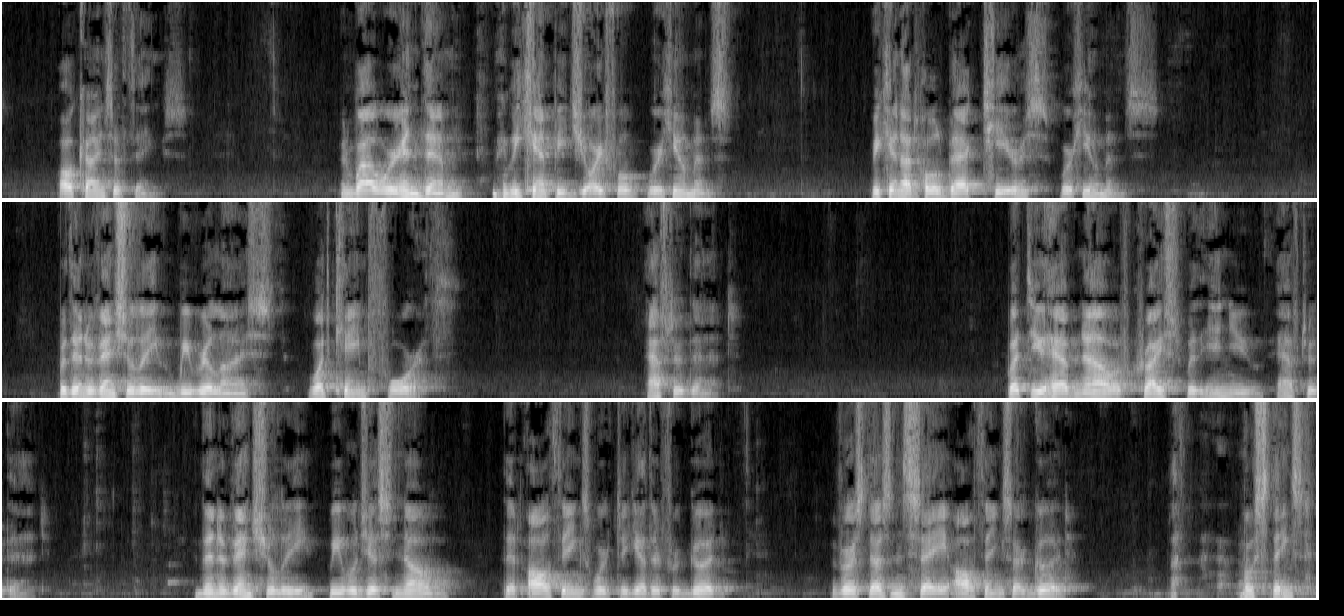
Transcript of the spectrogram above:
all kinds of things. And while we're in them, we can't be joyful. We're humans. We cannot hold back tears. We're humans. But then eventually we realized what came forth after that. What do you have now of Christ within you after that? And then eventually we will just know that all things work together for good. The verse doesn't say all things are good. Most things,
